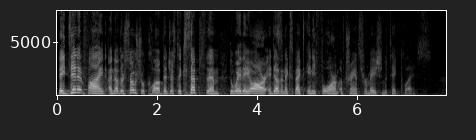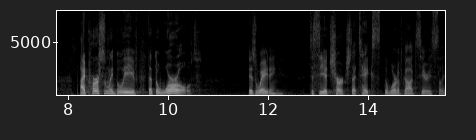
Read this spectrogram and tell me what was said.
They didn't find another social club that just accepts them the way they are and doesn't expect any form of transformation to take place. I personally believe that the world is waiting to see a church that takes the Word of God seriously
